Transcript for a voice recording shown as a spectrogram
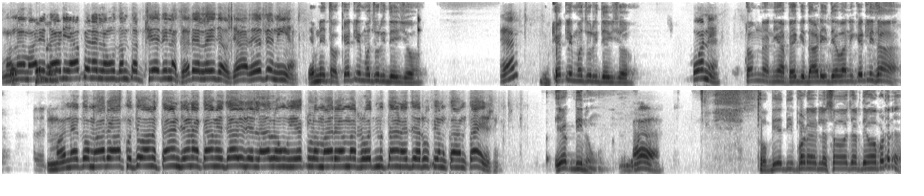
મને મારી દાડી આપે ને એટલે હું તમ તાર ઠેર એના ઘરે લઈ જાઉં. જ્યાં રહેશે ને અહીંયા. એમની તો કેટલી મજૂરી દેજો? હે? કેટલી મજૂરી દેજો? કોને? તમને ન્યા ભેગી દાડી દેવાની કેટલી થાય? મને તો મારે આખું જો અમે ત્રણ જણા કામે જાવ છે લાલો હું એકલો મારે અમારે રોજનું ત્રણ હજાર રૂપિયા કામ થાય છે. એક દીનું? હા. તો બે દી પડે એટલે છ હજાર દેવા પડે ને?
